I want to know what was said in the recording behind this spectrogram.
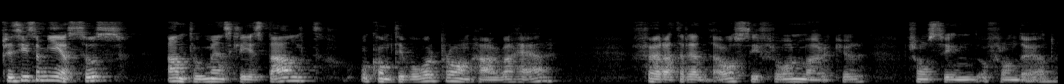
Precis som Jesus antog mänsklig gestalt och kom till vår planhalva här för att rädda oss ifrån mörker, från synd och från död.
